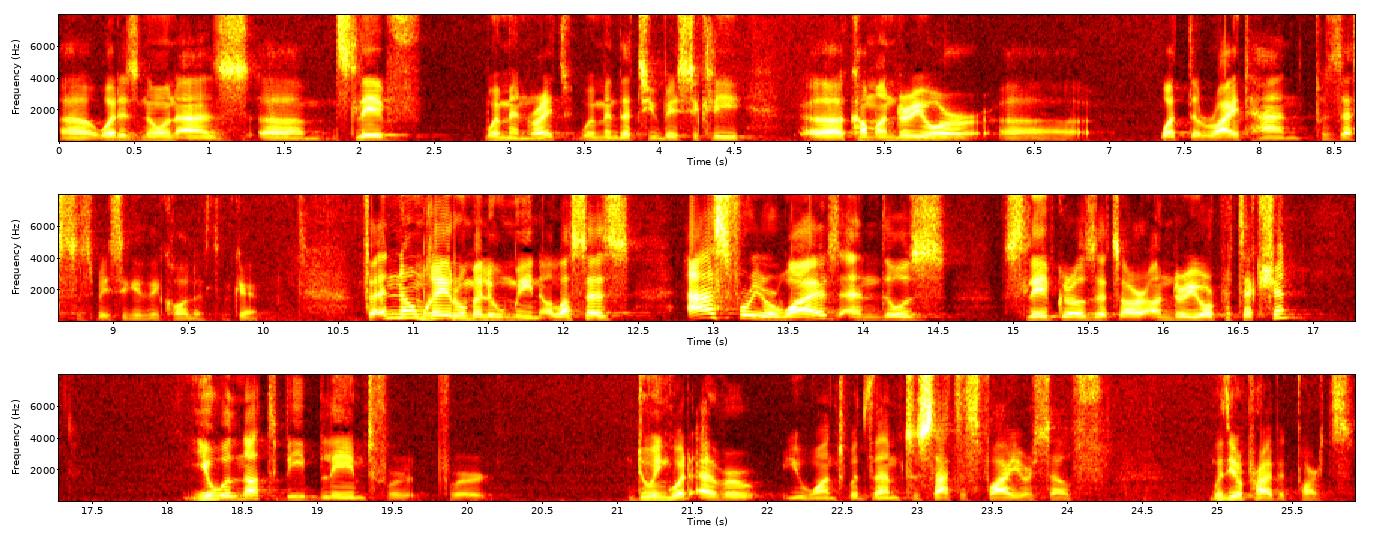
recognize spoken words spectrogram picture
uh, what is known as um, slave women, right? Women that you basically uh, come under your, uh, what the right hand possesses, basically they call it, okay? فإنهم غير ملومين. Allah says, as for your wives and those slave girls that are under your protection, you will not be blamed for, for doing whatever you want with them to satisfy yourself with your private parts.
